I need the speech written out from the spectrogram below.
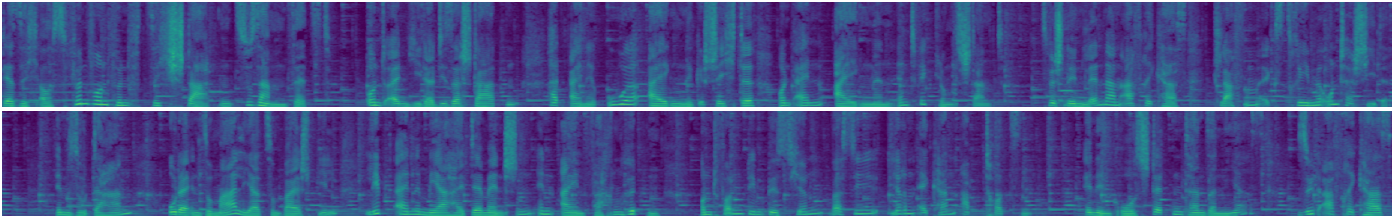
der sich aus 55 Staaten zusammensetzt. Und ein jeder dieser Staaten hat eine ureigene Geschichte und einen eigenen Entwicklungsstand. Zwischen den Ländern Afrikas klaffen extreme Unterschiede. Im Sudan oder in Somalia zum Beispiel lebt eine Mehrheit der Menschen in einfachen Hütten und von dem bisschen, was sie ihren Äckern abtrotzen. In den Großstädten Tansanias, Südafrikas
